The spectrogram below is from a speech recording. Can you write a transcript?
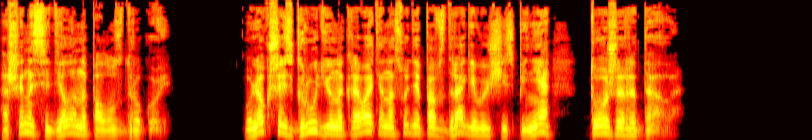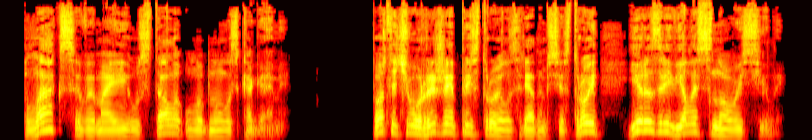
а Шина сидела на полу с другой. Улегшись грудью на кровать, она, судя по вздрагивающей спине, тоже рыдала. «Плаксы вы мои!» — устало улыбнулась Кагами. После чего рыжая пристроилась рядом с сестрой и разревелась с новой силой.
